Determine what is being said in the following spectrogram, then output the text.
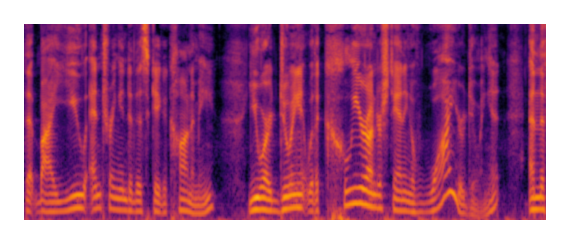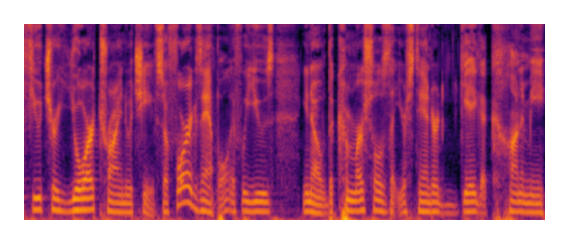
that by you entering into this gig economy, you are doing it with a clear understanding of why you're doing it and the future you're trying to achieve. So, for example, if we use, you know, the commercials that your standard gig economy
